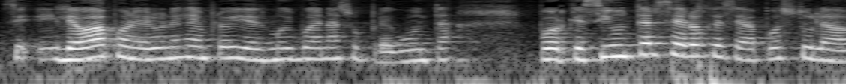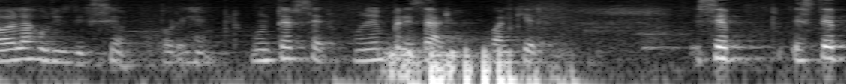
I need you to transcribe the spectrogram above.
Sí, y le voy a poner un ejemplo y es muy buena su pregunta, porque si un tercero que se ha postulado a la jurisdicción, por ejemplo, un tercero, un empresario, cualquiera, se, este,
